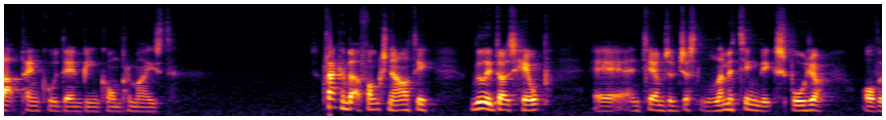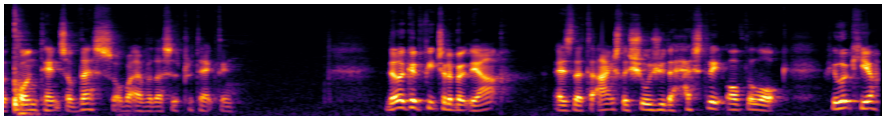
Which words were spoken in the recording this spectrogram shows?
that PIN code then being compromised. So cracking bit of functionality really does help uh, in terms of just limiting the exposure of the contents of this or whatever this is protecting. The other good feature about the app is that it actually shows you the history of the lock. If you look here,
